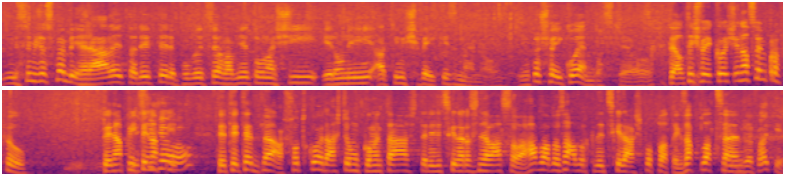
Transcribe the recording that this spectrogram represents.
myslím, že jsme vyhráli tady v té republice hlavně tou naší ironií a tím švejkismem. No. Je to švejkujem prostě, jo. Ty, ale ty švejkuješ i na svém profilu. Ty napí, ty napí, ty, ty, ty dáš fotku a dáš tomu komentář, který vždycky narazí na Václava Havla do závorky, vždycky dáš poplatek zaplacen. Dobře platím.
